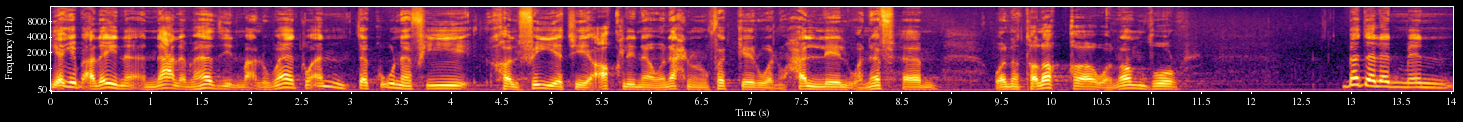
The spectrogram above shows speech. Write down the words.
يجب علينا أن نعلم هذه المعلومات وأن تكون في خلفية عقلنا ونحن نفكر ونحلل ونفهم ونتلقى وننظر. بدلا من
